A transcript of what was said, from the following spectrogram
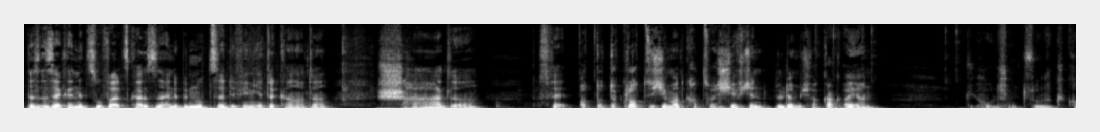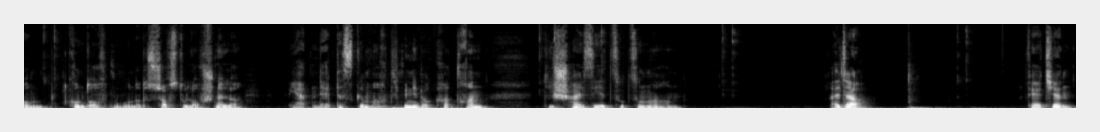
das ist ja keine Zufallskarte, das ist eine benutzerdefinierte Karte. Schade. Das wäre. Oh, da, da klaut sich jemand gerade zwei Schäfchen. Will der mich verkackeiern? Die hole ich mir zurück. Komm, kommt auf Wunder, das schaffst du, lauf schneller. Wie hat denn der das gemacht? Ich bin hier doch gerade dran, die Scheiße hier zuzumachen. Alter. Pferdchen.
